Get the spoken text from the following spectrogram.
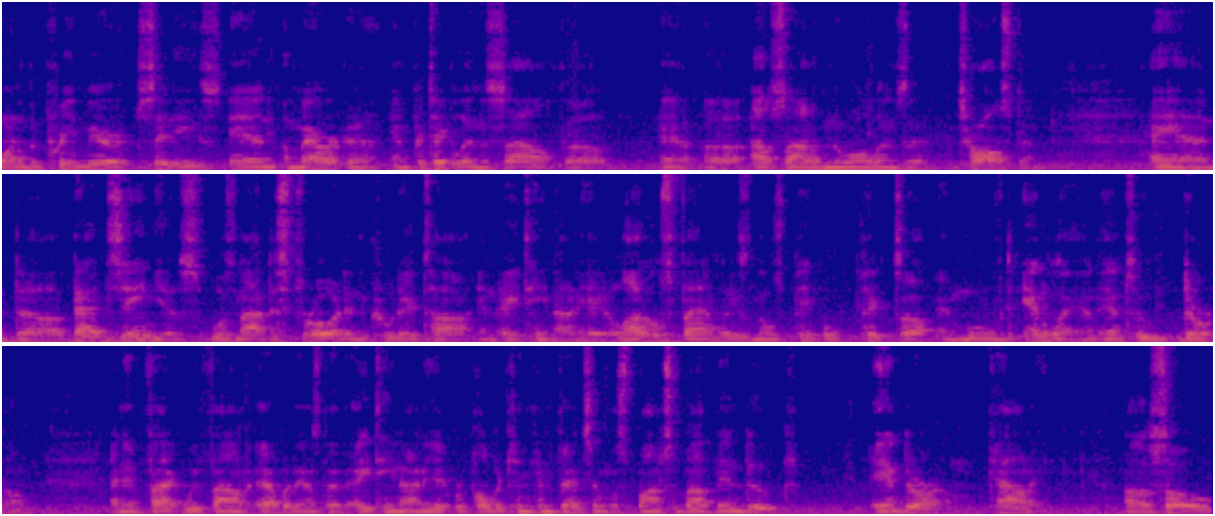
one of the premier cities in America, and particularly in the South, uh, uh outside of New Orleans and Charleston. And uh, that genius was not destroyed in the coup d'etat in 1898. A lot of those families and those people picked up and moved inland into Durham. And in fact, we found evidence that the 1898 Republican Convention was sponsored by Ben Duke in Durham County. Uh, so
